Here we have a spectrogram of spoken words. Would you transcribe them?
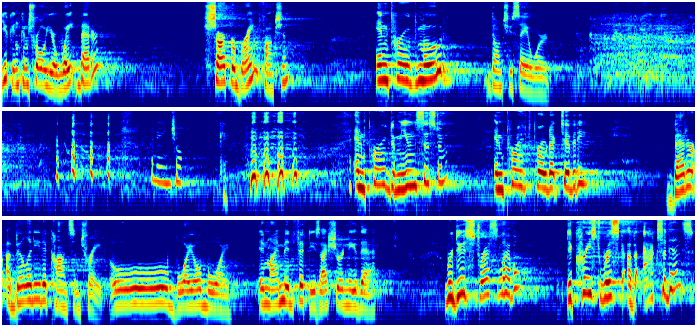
you can control your weight better, sharper brain function, improved mood. Don't you say a word. An angel. Okay. improved immune system improved productivity, better ability to concentrate. Oh boy, oh boy. In my mid 50s, I sure need that. Reduced stress level, decreased risk of accidents,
